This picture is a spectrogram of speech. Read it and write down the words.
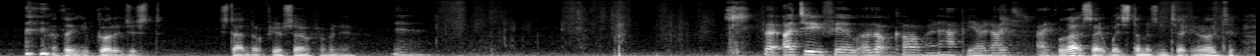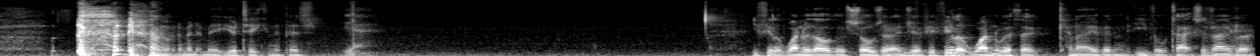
I think you've got to just stand up for yourself, haven't you? Yeah. But I do feel a lot calmer and happier, and I, I Well, that's like wisdom, isn't it? You're allowed to. Hang on a minute, mate. You're taking the piss. yeah, You feel at one with all those souls around you. If you feel at one with a conniving, evil taxi driver,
